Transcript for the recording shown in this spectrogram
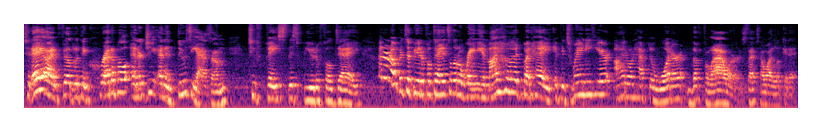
Today I am filled with incredible energy and enthusiasm to face this beautiful day. I don't know if it's a beautiful day. It's a little rainy in my hood, but hey, if it's rainy here, I don't have to water the flowers. That's how I look at it.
